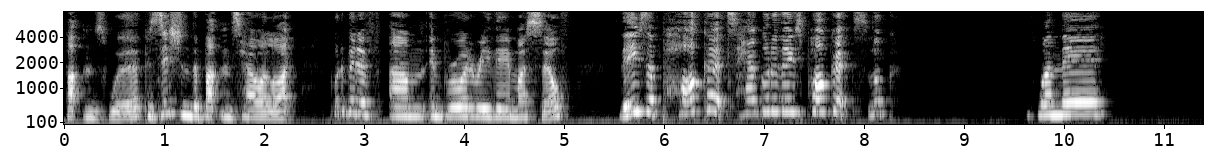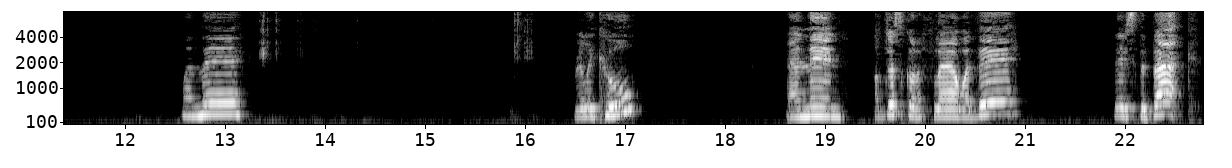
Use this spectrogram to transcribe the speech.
buttons were, positioned the buttons how I like, put a bit of um, embroidery there myself. These are pockets. How good are these pockets? Look, one there, one there. Really cool. And then I've just got a flower there. There's the back.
